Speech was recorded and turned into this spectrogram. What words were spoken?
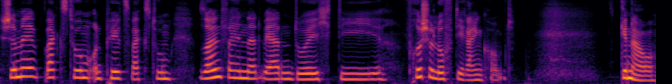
Schimmelwachstum und Pilzwachstum sollen verhindert werden durch die frische Luft, die reinkommt. Genau.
